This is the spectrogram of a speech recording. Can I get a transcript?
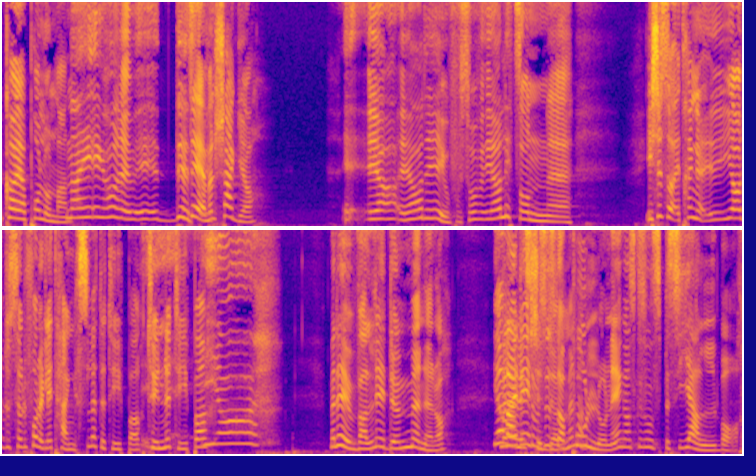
Hva er Apollon-menn? Nei, jeg har eh, det, Det er vel skjegg, ja. ja, ja, det er jo for så vidt Ja, litt sånn eh, Ikke så, jeg trenger Ja, du ser du for deg litt hengslete typer? Tynne typer? Ja Men det er jo veldig dømmende, da. Ja, men nei, jeg liksom syns synes. Apollon er en ganske sånn spesiell bar.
